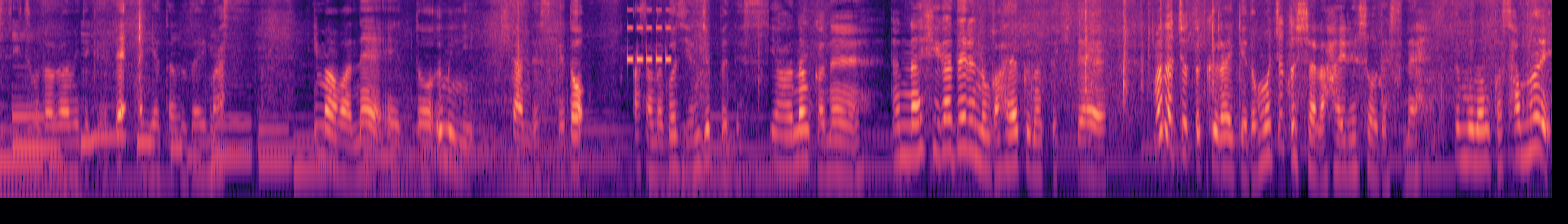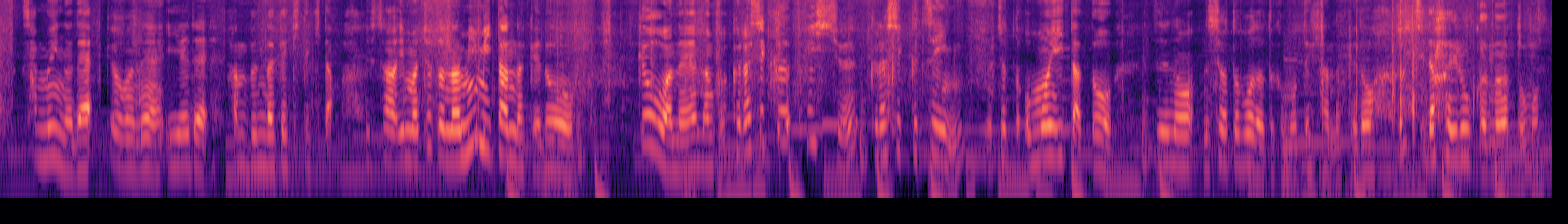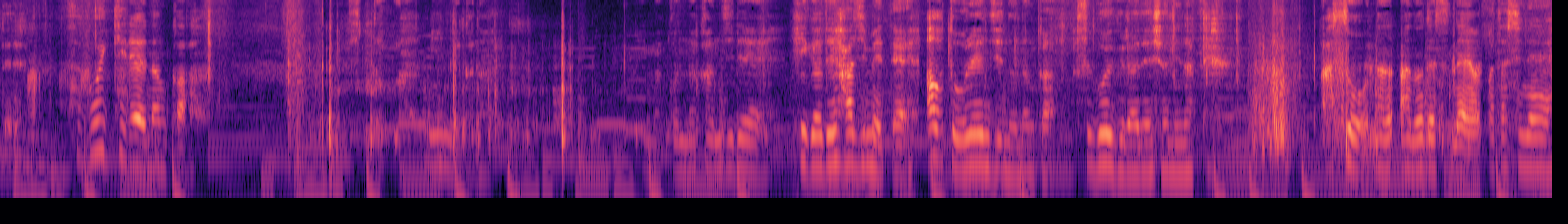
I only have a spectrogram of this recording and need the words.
です。いつも動画を見てくれてありがとうございます。今はねえっ、と海に来たんですけど朝の5時40分です。いやーなんかねだんだん日が出るのが早くなってきてまだちょっと暗いけどもうちょっとしたら入れそうですね。でもなんか寒い。寒いので今日はね家で半分だけ着てきた。でさ今ちょっと波見たんだけど今日はねなんかクラシックフィッシュ？クラシックツイン？のちょっと重い板と通のショートボードとか持ってきたんだけどどっちで入ろうかなと思って。すごい綺麗なんか。ちょっと見えないかな。今こんな感じで日が出始めて青とオレンジのなんかすごいグラデーションになってる。あそうなあのですね私ね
